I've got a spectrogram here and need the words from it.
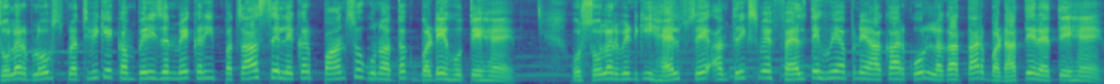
सोलर ब्लोब्स पृथ्वी के कंपैरिजन में करीब 50 से लेकर 500 गुना तक बड़े होते हैं। और सोलर विंड की हेल्प से अंतरिक्ष में फैलते हुए अपने आकार को लगातार बढ़ाते रहते हैं।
